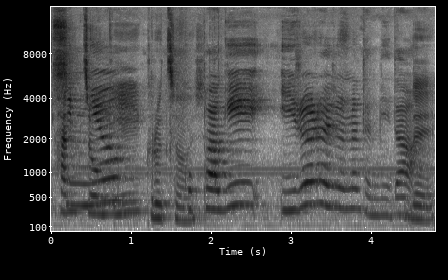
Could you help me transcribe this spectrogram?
16 한쪽이 그렇죠. 곱하기 2를 해주면 됩니다. 네.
